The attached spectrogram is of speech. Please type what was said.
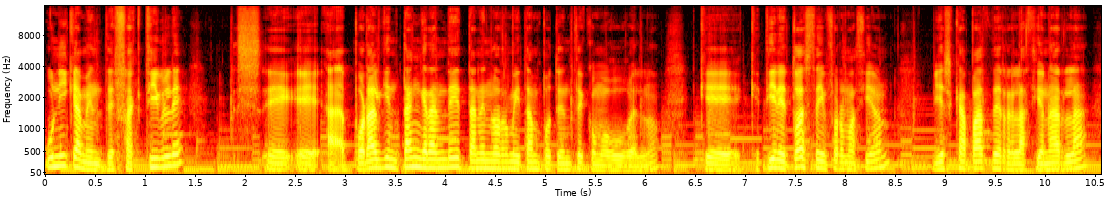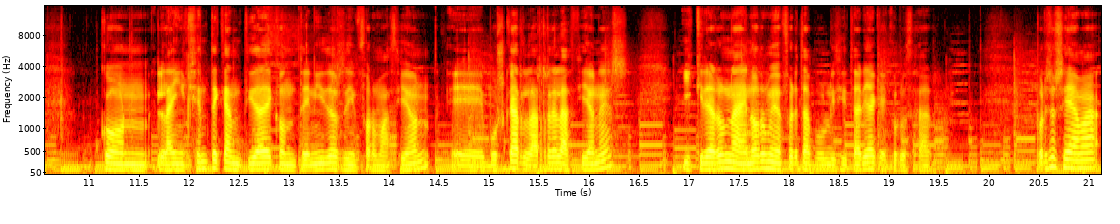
únicamente factible eh, eh, por alguien tan grande, tan enorme y tan potente como Google, ¿no? que, tiene toda esta información y es capaz de relacionarla con la ingente cantidad de contenidos de información, eh, buscar las relaciones y crear una enorme oferta publicitaria que cruzar. Por eso se llama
